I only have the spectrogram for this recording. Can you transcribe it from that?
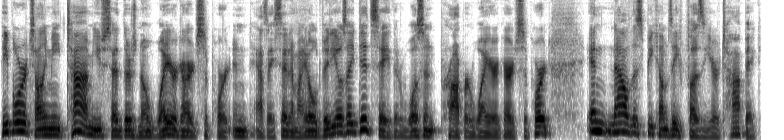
People were telling me, Tom, you said there's no WireGuard support. And as I said in my old videos, I did say there wasn't proper WireGuard support. And now this becomes a fuzzier topic.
